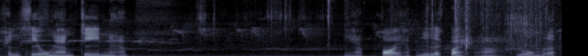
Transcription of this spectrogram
เพนซิลงานจีนนะครับ นี่ครับ ปล่อยครับ นี่เล็กไป อ่าลวงไปแล้ว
